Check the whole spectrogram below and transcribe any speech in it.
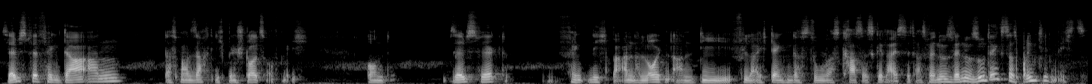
Selbstwert fängt da an, dass man sagt, ich bin stolz auf mich. Und Selbstwert fängt nicht bei anderen Leuten an, die vielleicht denken, dass du was Krasses geleistet hast. Wenn du, wenn du so denkst, das bringt dir nichts.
